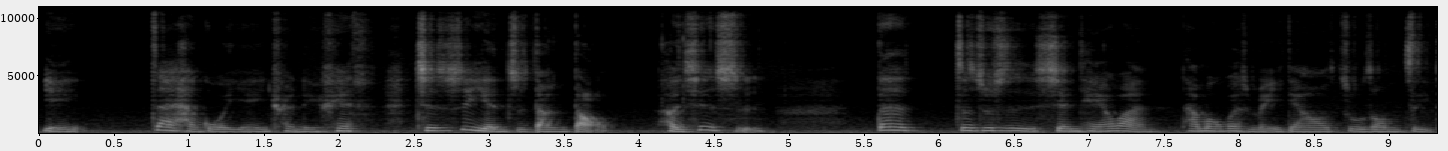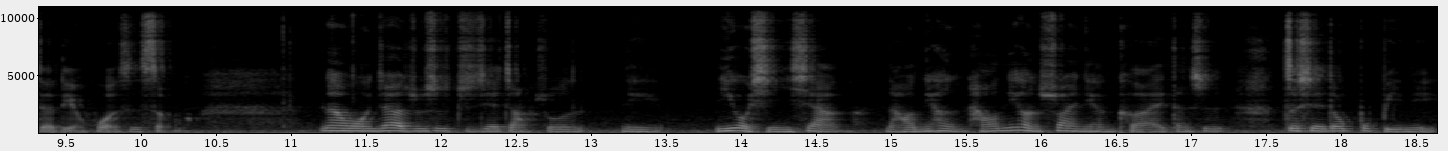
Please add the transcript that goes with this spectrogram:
演在韩国演艺圈里面其实是颜值当道，很现实，但这就是先天万他们为什么一定要注重自己的脸或者是什么？那王嘉尔就是直接讲说你。你有形象，然后你很好，你很帅，你很可爱，但是这些都不比你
